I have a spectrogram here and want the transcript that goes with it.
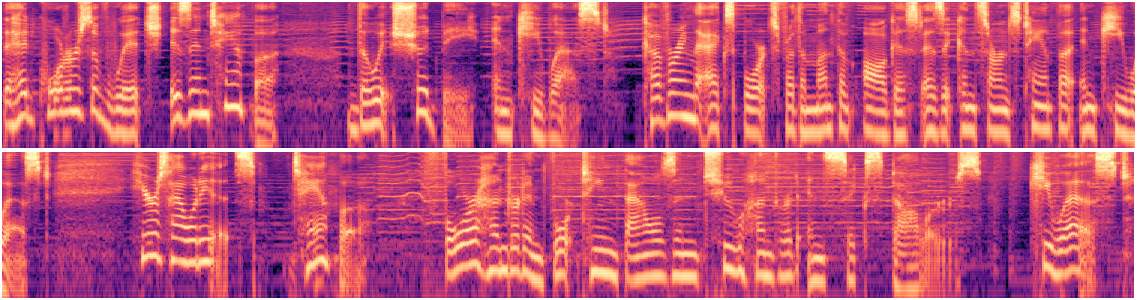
the headquarters of which is in Tampa, though it should be in Key West. Covering the exports for the month of August as it concerns Tampa and Key West. Here's how it is Tampa, $414,206. Key West,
